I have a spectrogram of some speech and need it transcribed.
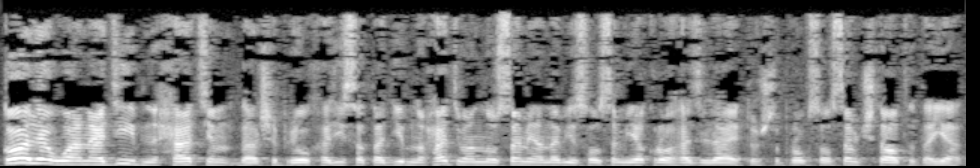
Каля у Анади ибн Хатим, дальше привел хадис от Ади ибн Хатим, анну сами Анаби Салсам якру хазиляй, то, что Пророк Салсам читал этот аят.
